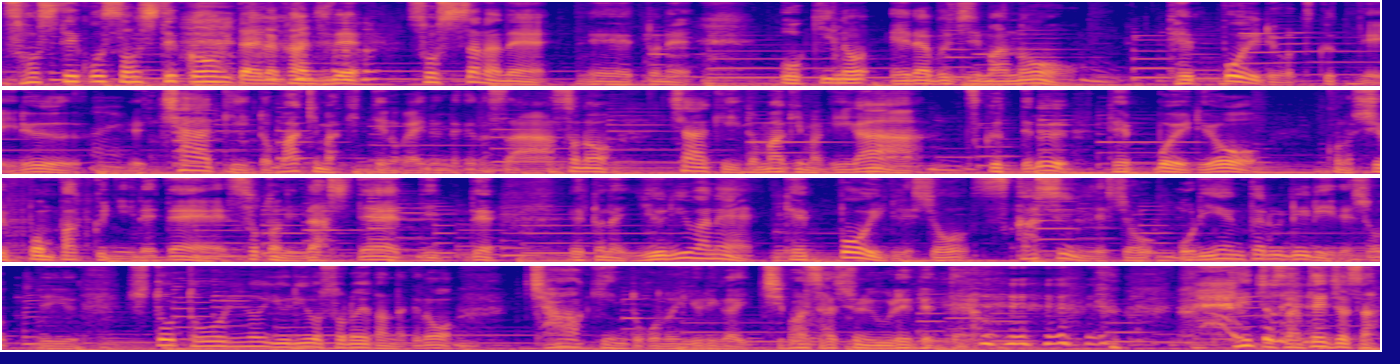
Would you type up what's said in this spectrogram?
そしてこそしてこみたいな感じで。そしたらねえーっ、とね沖永良部島の鉄砲入れを作っている、はい。チャーキーとマキマキっていうのがいるんだけどさそのチャーキーとマキマキが作ってる鉄砲入れをこの出本パックに入れて外に出してって言ってえっとねユリはね鉄砲入りでしょスカシウリでしょオリエンタルリリーでしょっていう一通りのユリを揃えたんだけどチャーキーのところのユリが一番最初に売れてったよ。店長さん店長さん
